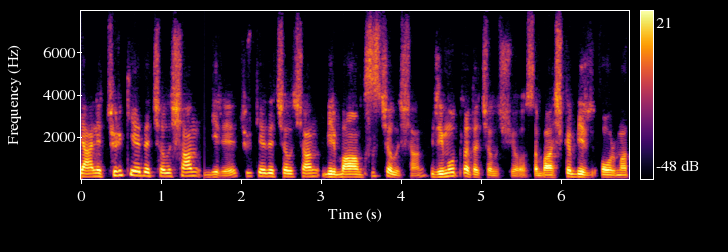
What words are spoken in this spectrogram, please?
Yani Türkiye'de çalışan biri, Türkiye'de çalışan bir bağımsız çalışan, remote'la da çalışıyor olsa, başka bir format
